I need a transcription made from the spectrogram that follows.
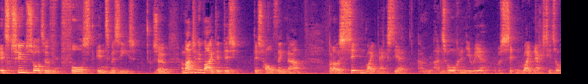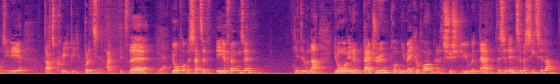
It's two sort of yeah. forced intimacies so yeah. imagine if i did this this whole thing now but I was sitting right next to you and, and talking in your ear. I was sitting right next to you talking to your ear. That's creepy, but it's it's there. Yeah. You're putting a set of earphones in. You're doing that. You're in a bedroom putting your makeup on, and it's just you and them. There's an intimacy to that. Mm.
